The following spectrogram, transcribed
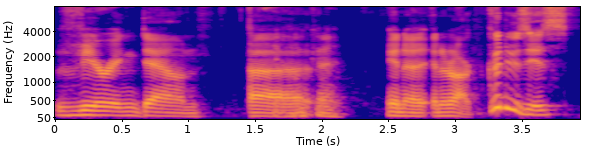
veering down uh, okay. in a in an arc. Good news is.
